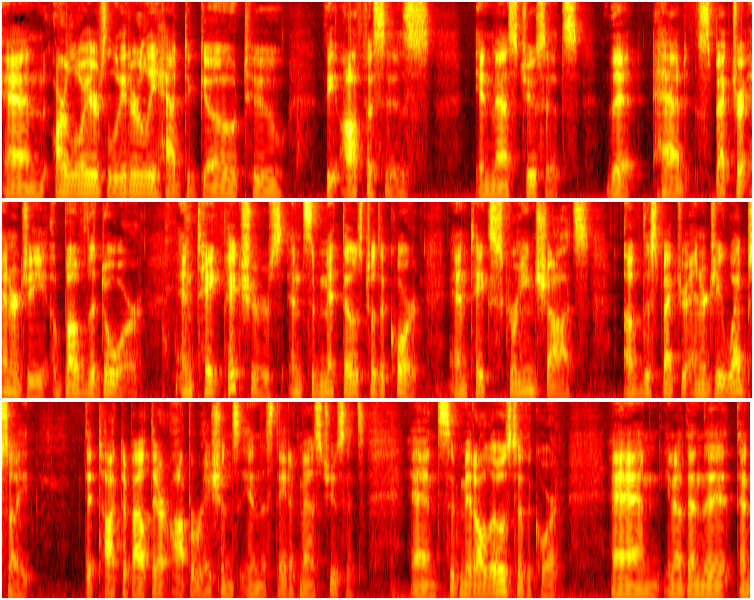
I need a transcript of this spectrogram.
And our lawyers literally had to go to the offices in Massachusetts that had Spectra Energy above the door and take pictures and submit those to the court and take screenshots of the Spectra Energy website that talked about their operations in the state of Massachusetts and submit all those to the court. And you know, then the then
